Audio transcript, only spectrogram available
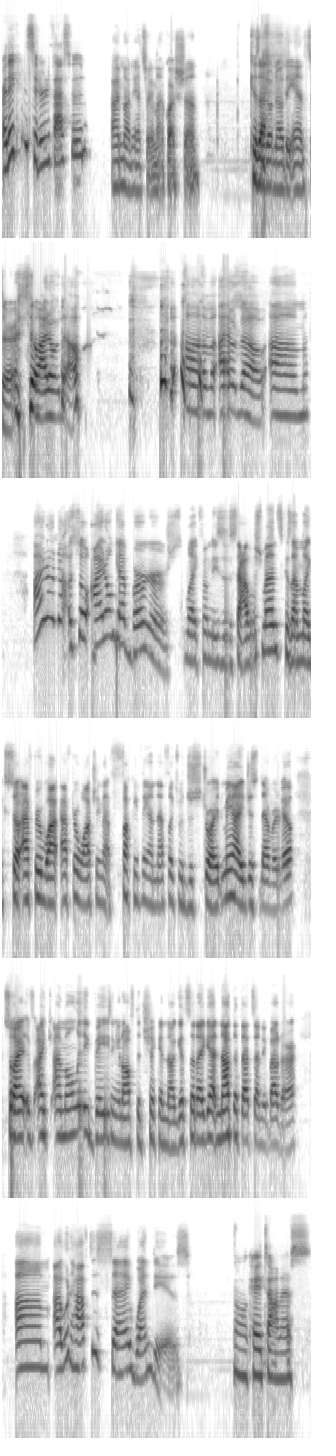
Are they considered fast food? I'm not answering that question because I don't know the answer. So I don't know. um, I don't know. Um, I don't know. So I don't get burgers like from these establishments because I'm like so after wa- after watching that fucking thing on Netflix which destroyed me. I just never do. So I if I I'm only basing it off the chicken nuggets that I get. Not that that's any better. Um, I would have to say Wendy's. Okay, Thomas.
